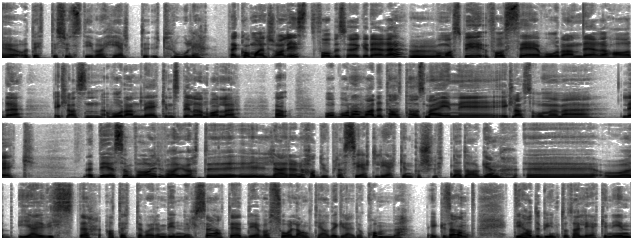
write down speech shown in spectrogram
og dette syntes de var helt utrolig. Det kommer en journalist for å besøke dere mm. på Mosby for å se hvordan dere har det i klassen. Hvordan leken spiller en rolle. Hvordan var det? Ta, ta oss med inn i, i klasserommet med lek. Det som var, var jo at uh, lærerne hadde jo plassert leken på slutten av dagen. Uh, og jeg visste at dette var en begynnelse, at det, det, var så langt jeg hadde greid å komme. Ikke sant? De hadde begynt å ta leken inn.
